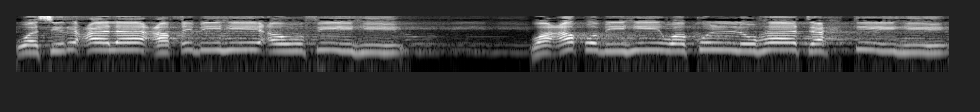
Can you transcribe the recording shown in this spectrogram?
وسر على عقبه أو فيه وعقبه وكلها تحكيه.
